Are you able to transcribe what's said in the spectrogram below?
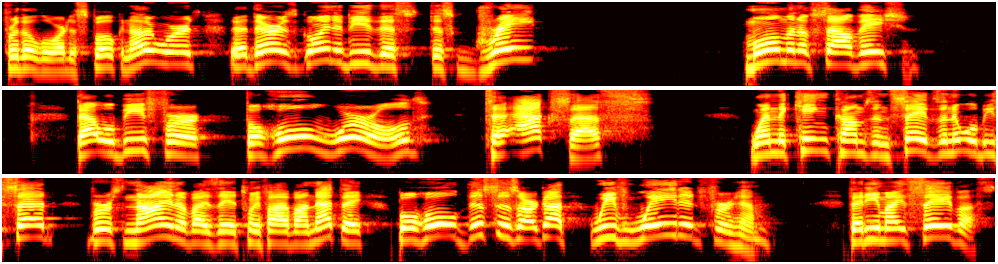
For the Lord has spoken. In other words, that there is going to be this, this great moment of salvation that will be for the whole world to access when the king comes and saves. And it will be said, verse 9 of Isaiah 25, on that day, Behold, this is our God. We've waited for him that he might save us.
